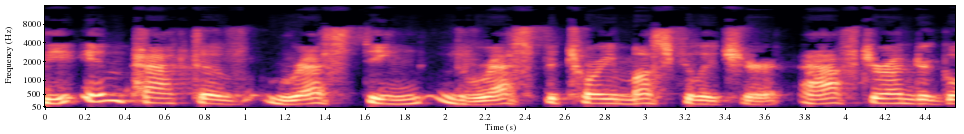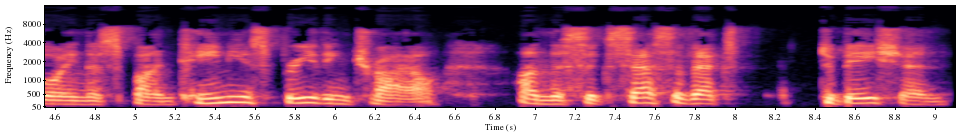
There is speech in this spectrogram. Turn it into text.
The impact of resting the respiratory musculature after undergoing a spontaneous breathing trial on the success of extubation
